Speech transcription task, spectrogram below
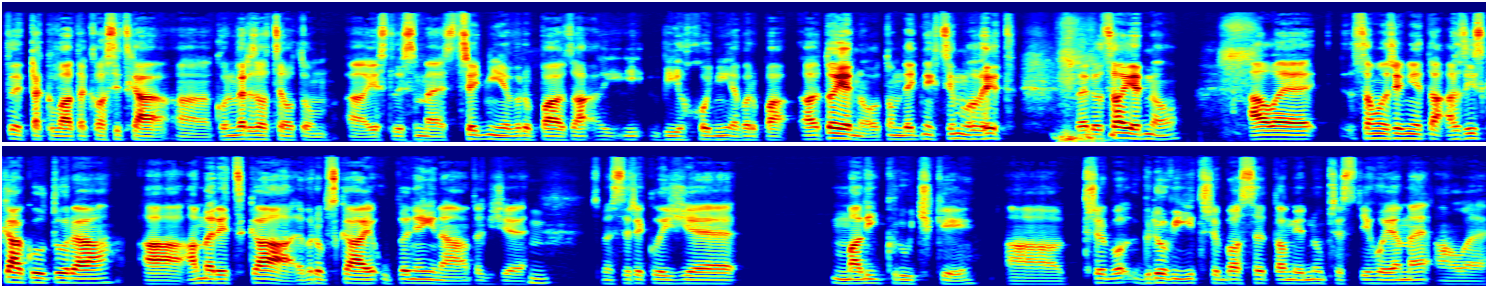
to je taková ta klasická konverzace o tom, jestli jsme střední Evropa, východní Evropa, ale to je jedno, o tom teď nechci mluvit, to je docela jedno, ale samozřejmě ta azijská kultura a americká a evropská je úplně jiná, takže hmm. jsme si řekli, že malý krůčky a třeba, kdo ví, třeba se tam jednou přestěhujeme, ale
